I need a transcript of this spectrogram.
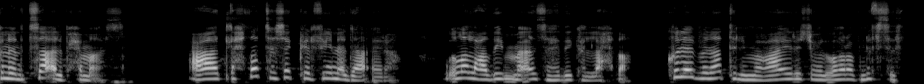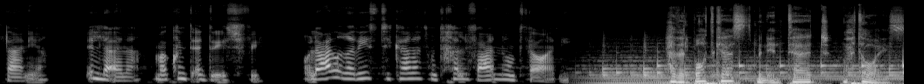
كنا نتساءل بحماس. عاد لحظتها شكل فينا دائرة. والله العظيم ما أنسى هذيك اللحظة. كل البنات اللي معاي رجعوا لورا بنفس الثانية. إلا أنا ما كنت أدري إيش فيه. ولعل غريزتي كانت متخلفة عنهم بثواني. هذا البودكاست من إنتاج محتويس.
